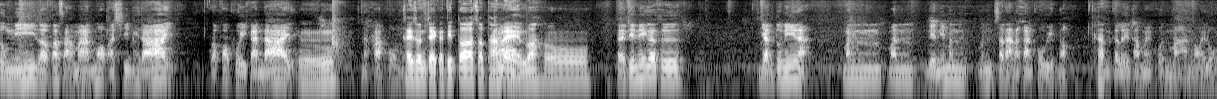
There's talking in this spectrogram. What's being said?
ตรงนี้เราก็สามารถมอบอาชีพให้ได้เราก็คุยกันได้อืมนะครับผม ใครสนใจก็ติดต่อสอบถามได้ใช่เห็นป่ะโอ้แต่ที่นี้ก็คือ อย่างตัวนี้น่ะ มันมันเดี๋ยวนี้มันมันสถานการณ์โควิดเนาะครับมันก็เลยทำให้คนมาน้อยลง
